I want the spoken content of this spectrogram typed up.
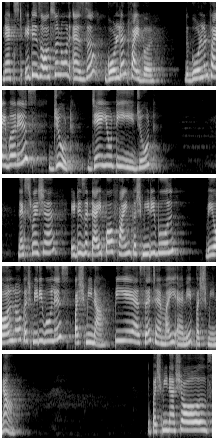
Next, it is also known as the golden fiber. The golden fiber is jute. J-U-T-E jute. Next question, it is a type of fine Kashmiri wool we all know Kashmiri wool is Pashmina. P-A-S-H-M-I-N-A Pashmina. The Pashmina shawls,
